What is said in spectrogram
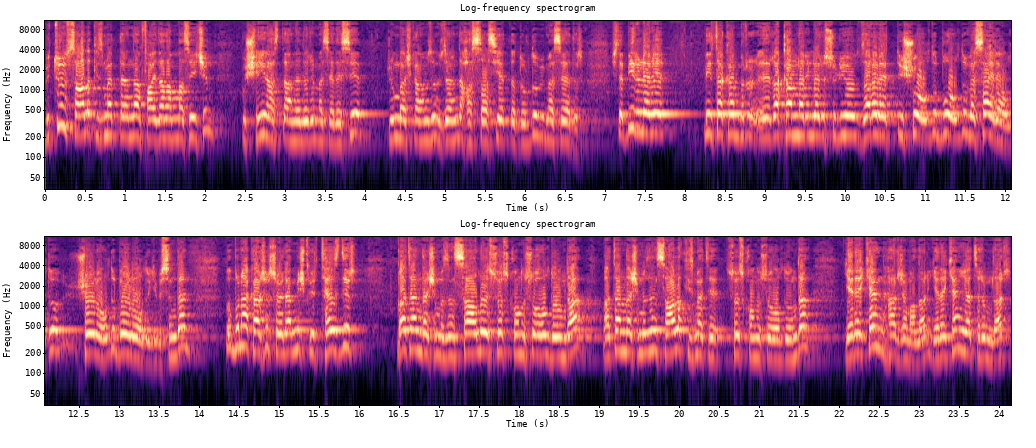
bütün sağlık hizmetlerinden faydalanması için bu şehir hastaneleri meselesi Cumhurbaşkanımızın üzerinde hassasiyetle durduğu bir meseledir. İşte birileri bir takım rakamlar ileri sürüyor, zarar etti, şu oldu, bu oldu vesaire oldu, şöyle oldu, böyle oldu gibisinden. Bu buna karşı söylenmiş bir tezdir. Vatandaşımızın sağlığı söz konusu olduğunda, vatandaşımızın sağlık hizmeti söz konusu olduğunda gereken harcamalar, gereken yatırımlar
